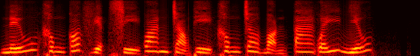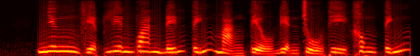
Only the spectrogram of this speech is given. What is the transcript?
nếu không có việc gì quan trọng thì không cho bọn ta quấy nhiễu. Nhưng việc liên quan đến tính mạng tiểu điện chủ thì không tính,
